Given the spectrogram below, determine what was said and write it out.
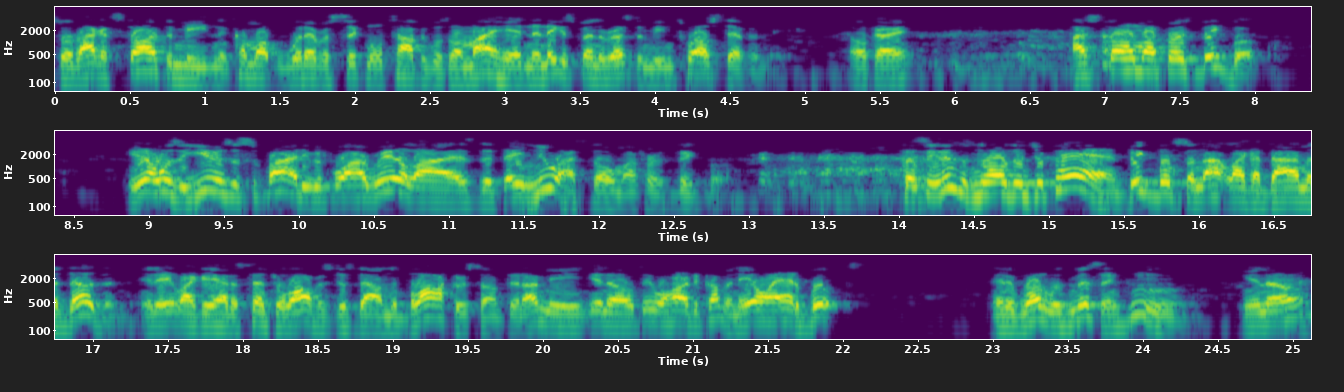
so that I could start the meeting and come up with whatever sick little topic was on my head, and then they could spend the rest of the meeting 12-stepping me. Okay? I stole my first big book. You know, it was a years of sobriety before I realized that they knew I stole my first big book. Cause see, this is northern Japan. Big books are not like a dime a dozen. It ain't like they had a central office just down the block or something. I mean, you know, they were hard to come in. They all had books. And if one was missing, hmm, you know,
